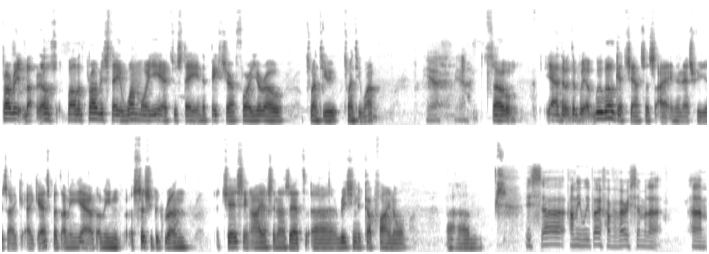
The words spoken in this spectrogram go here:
probably, but well, but probably stay one more year to stay in the picture for Euro 2021. Yeah, yeah. So, yeah, the, the, we- we will get chances uh, in the next few years, I, I guess. But I mean, yeah, I mean, such a good run, chasing Ajax and AZ, uh, reaching the cup final. Um, It's, uh, I mean, we both have a very similar um,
